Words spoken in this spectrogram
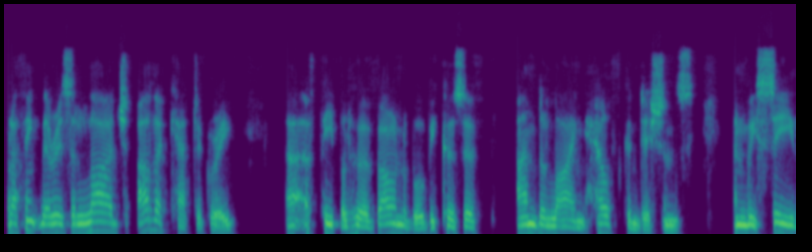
But I think there is a large other category uh, of people who are vulnerable because of underlying health conditions. And we see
